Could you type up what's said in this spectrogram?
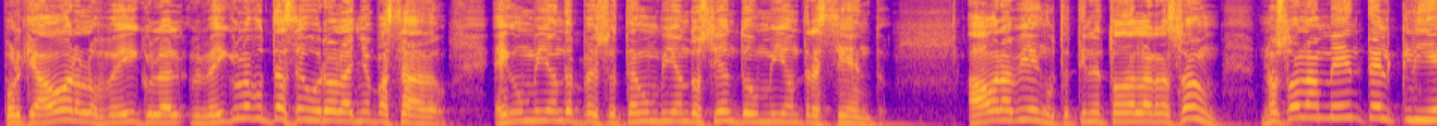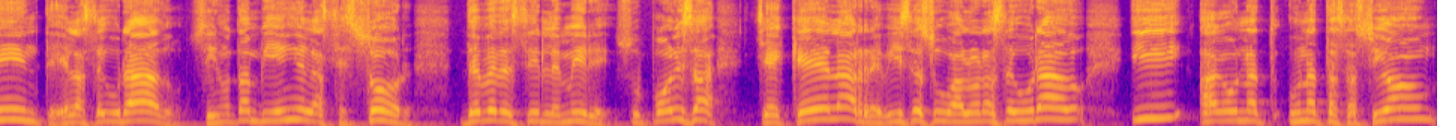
porque ahora los vehículos, el, el vehículo que usted aseguró el año pasado en un millón de pesos está en un millón doscientos, un millón trescientos. Ahora bien, usted tiene toda la razón. No solamente el cliente, el asegurado, sino también el asesor debe decirle, mire, su póliza, chequela, revise su valor asegurado y haga una, una tasación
